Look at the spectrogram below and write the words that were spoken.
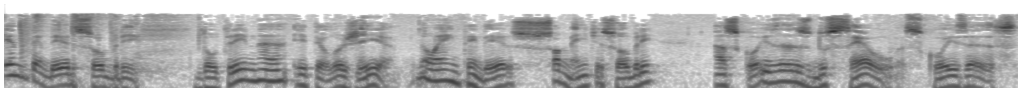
Entender sobre doutrina e teologia não é entender somente sobre as coisas do céu, as coisas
